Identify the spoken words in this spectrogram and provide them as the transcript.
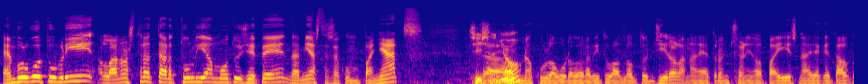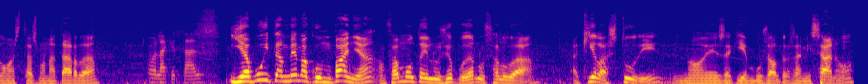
Hem volgut obrir la nostra tertúlia MotoGP. Damià, estàs acompanyats Sí, senyor. una col·laboradora habitual del Tot Gira, la Nàdia Tronchoni del País. Nàdia, què tal, com estàs? Bona tarda. Hola, què tal? I avui també m'acompanya, em fa molta il·lusió poder-lo saludar, aquí a l'estudi, no és aquí amb vosaltres a Misano,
